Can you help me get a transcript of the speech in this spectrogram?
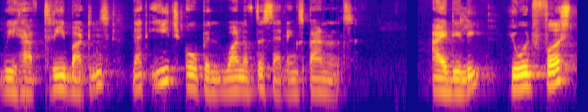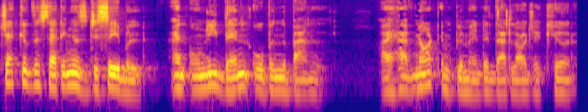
We have three buttons that each open one of the settings panels. Ideally, you would first check if the setting is disabled and only then open the panel. I have not implemented that logic here.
